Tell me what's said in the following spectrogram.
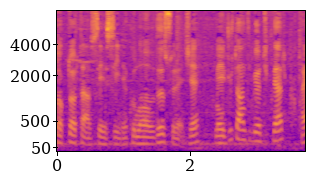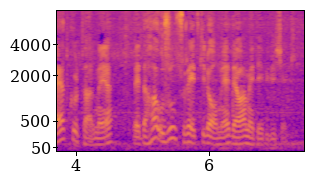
Doktor tavsiyesiyle kullanıldığı sürece mevcut antibiyotikler hayat kurtarmaya ve daha uzun süre etkili olmaya devam edebilecek.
